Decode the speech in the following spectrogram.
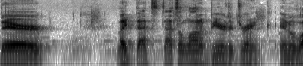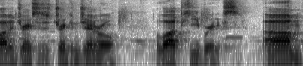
there, like that's that's a lot of beer to drink, and a lot of drinks to just drink in general. A lot of pee breaks. Um,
